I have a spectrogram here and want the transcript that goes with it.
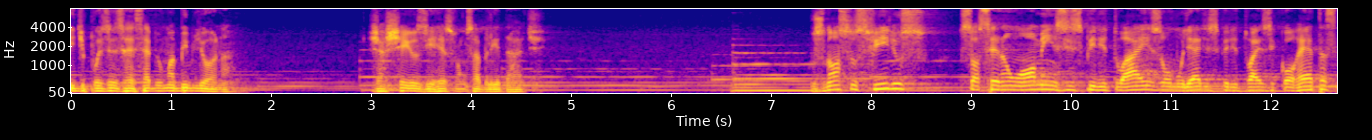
e depois eles recebem uma bibliona, já cheios de responsabilidade. Os nossos filhos só serão homens espirituais ou mulheres espirituais e corretas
